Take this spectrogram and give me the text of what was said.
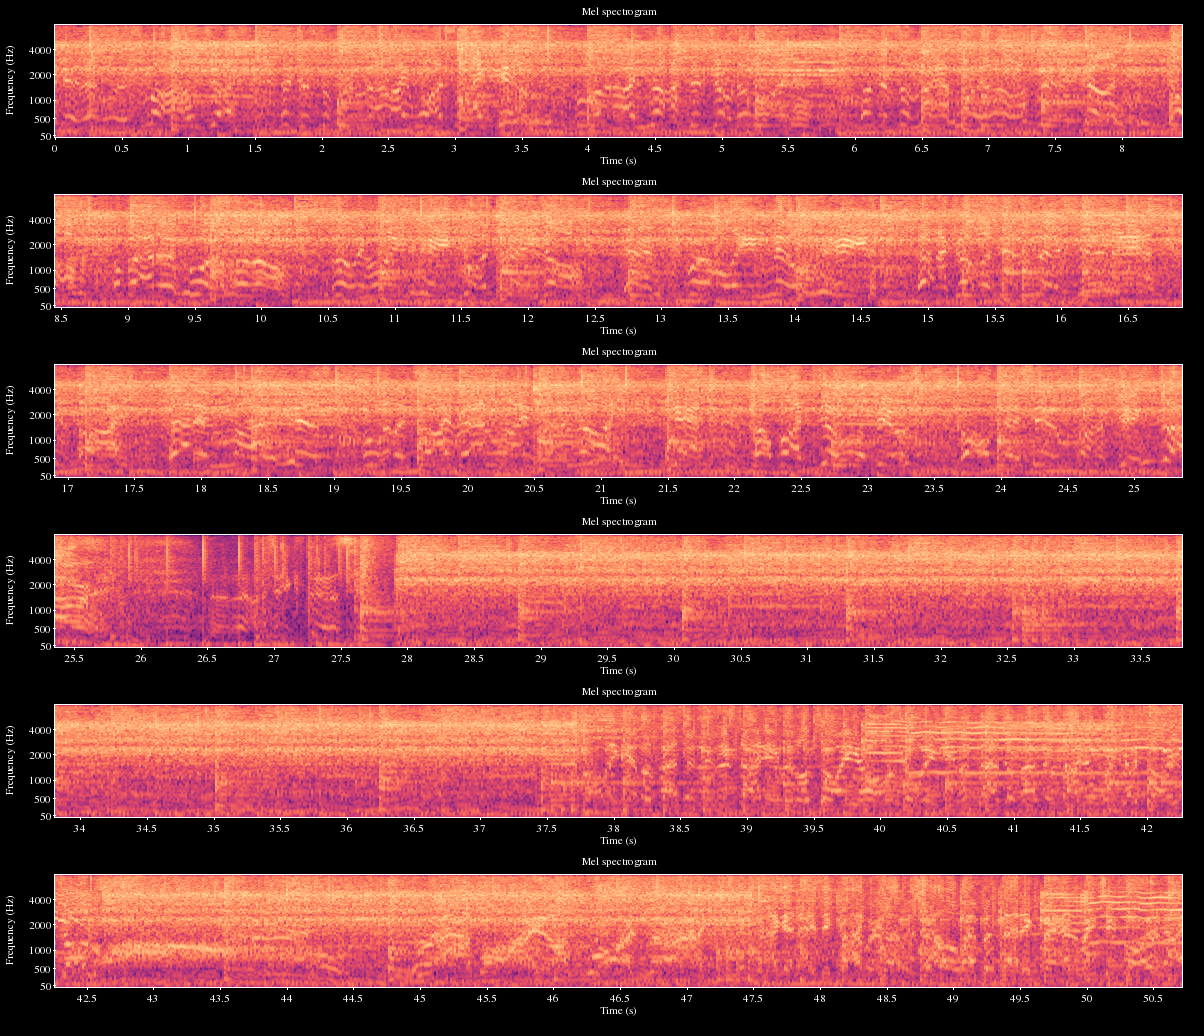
Like an endless smile just, just to prove that I was like him. But I'm not the chosen one por la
